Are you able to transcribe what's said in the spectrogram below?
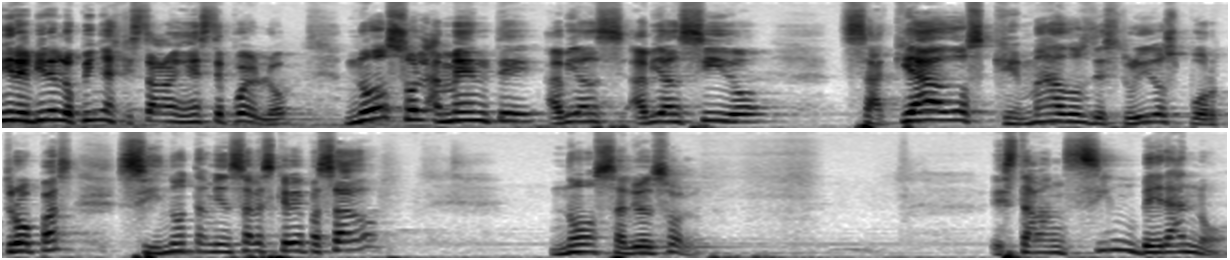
Miren, miren los piñas que estaban en este pueblo. No solamente habían, habían sido saqueados, quemados, destruidos por tropas, sino también, ¿sabes qué había pasado? No salió el sol. Estaban sin verano.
